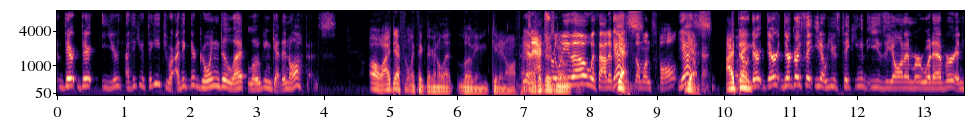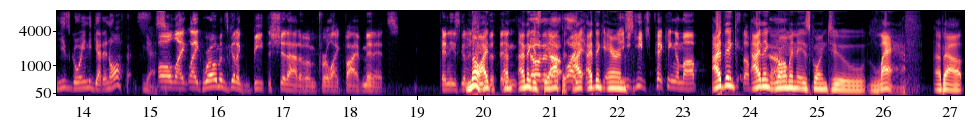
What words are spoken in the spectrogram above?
They're they're you're. I think you're thinking too. hard. I think they're going to let Logan get an offense. Oh, I definitely think they're going to let Logan get an offense. Yeah. I think there's Naturally no- though, without it being someone's fault. Yes. Yes, I No, think. they're they're they're going to say you know he was taking it easy on him or whatever, and he's going to get an offense. yes. Oh, like like Roman's gonna beat the shit out of him for like five minutes, and he's gonna no, do I, the I thing. I think No, it's no, the no, opposite. like- I, I think Aaron's. he keeps picking him up. I think I think. Roman is going to laugh about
